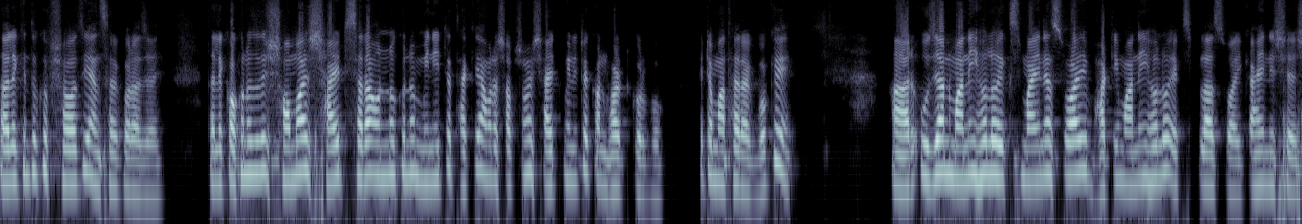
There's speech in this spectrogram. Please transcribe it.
তাহলে কিন্তু খুব সহজেই অ্যান্সার করা যায়। তাহলে কখনো যদি সময় ষাট ছাড়া অন্য কোনো মিনিটে থাকে, আমরা সবসময় ষাট মিনিটে কনভার্ট করব। এটা মাথায় রাখব, ওকে? আর উজান মানেই হলো এক্স মাইনাস ওয়াই ভাটি মানেই হলো এক্স প্লাস ওয়াই কাহিনী শেষ।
